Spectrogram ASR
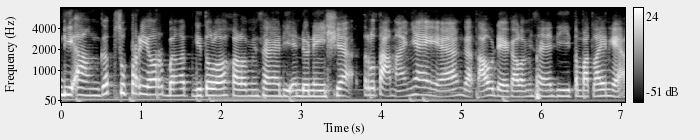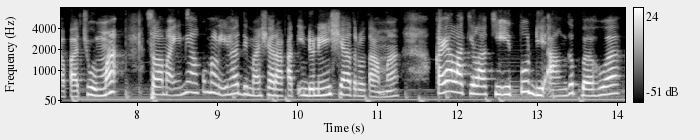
dianggap superior banget gitu loh kalau misalnya di Indonesia. Terutamanya ya nggak tahu deh kalau misalnya di tempat lain kayak apa. Cuma selama ini aku melihat di masyarakat Indonesia terutama kayak laki-laki itu dianggap bahwa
